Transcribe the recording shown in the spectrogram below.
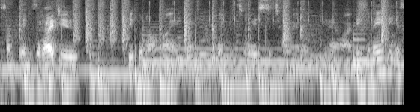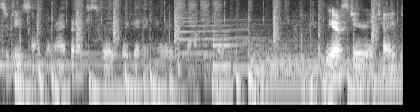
some things that I do, people don't like and think it's a waste of time. And you know, I mean, the main thing is to do something, right? But I just feel like they're getting away with that. But we are stereotyped,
